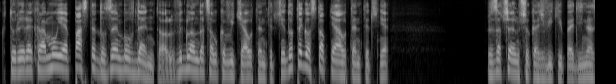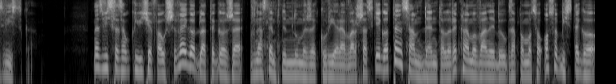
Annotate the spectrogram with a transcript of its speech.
który reklamuje pastę do zębów Dentol, wygląda całkowicie autentycznie, do tego stopnia autentycznie, że zacząłem szukać w Wikipedii nazwiska nazwiska całkowicie fałszywego, dlatego że w następnym numerze Kuriera Warszawskiego ten sam Dentol reklamowany był za pomocą osobistego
